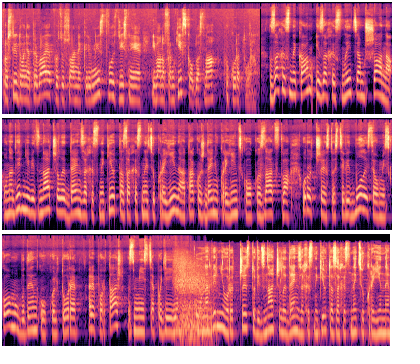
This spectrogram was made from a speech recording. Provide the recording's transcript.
Розслідування триває. Процесуальне керівництво здійснює Івано-Франківська обласна прокуратура. Захисникам і захисницям шана у надвірні відзначили День захисників та захисниць України, а також День українського козацтва. Урочистості відбулися у міському будинку культури. Репортаж з місця події. У надвірні урочисто відзначили День захисників та захисниць України.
